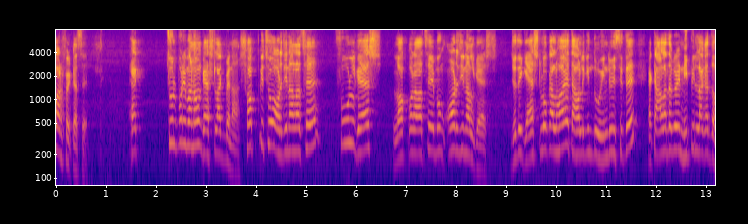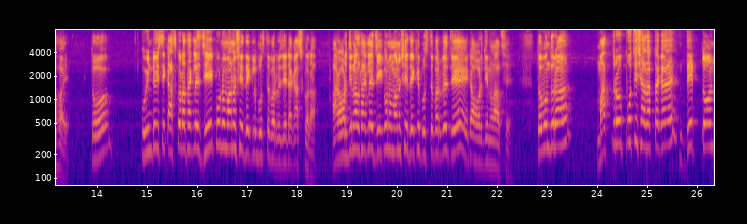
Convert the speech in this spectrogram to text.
পারফেক্ট আছে। এক চুল পরিমাণও গ্যাস লাগবে না। সব কিছু অরিজিনাল আছে ফুল গ্যাস লক করা আছে এবং অরিজিনাল গ্যাস যদি গ্যাস লোকাল হয়, তাহলে কিন্তু উইন্ডো এসিতে একটা আলাদা করে নিপিল লাগাতে হয়। তো উইন্ডো এসি কাজ করা থাকলে যে কোনো মানুষই দেখলে বুঝতে পারবে যে এটা কাজ করা। আর অরিজিনাল থাকলে যে কোনো মানুষই দেখে বুঝতে পারবে যে এটা অরিজিনাল আছে। তো বন্ধুরা, মাত্র পঁচিশ হাজার টাকায় দেড় টন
